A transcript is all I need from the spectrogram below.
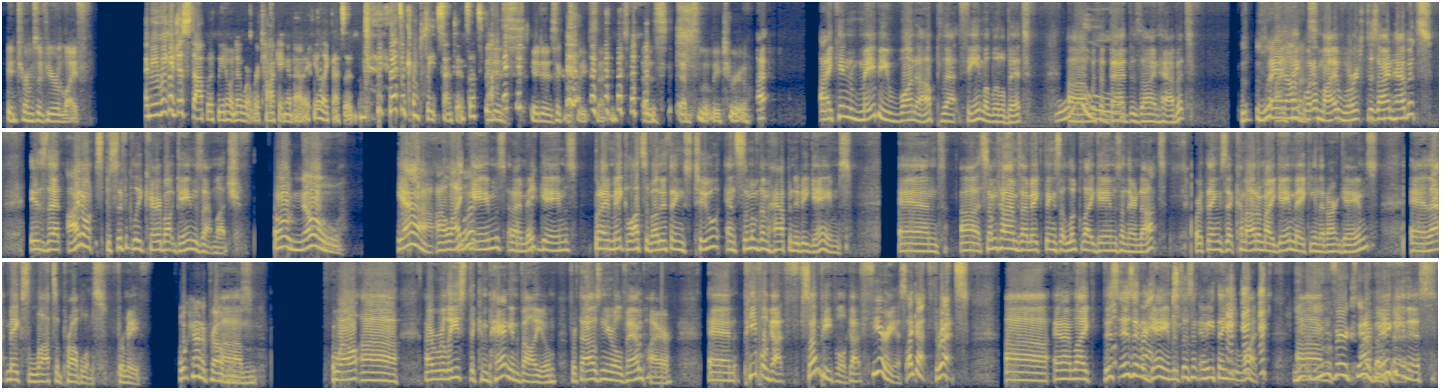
in terms of your life. I mean, we could just stop with "we don't know what we're talking about." I feel like that's a that's a complete sentence. That's It fine. is. It is a complete sentence. That is absolutely true. I I can maybe one up that theme a little bit uh, with a bad design habit. L- Lay I on think us. one of my worst design habits is that I don't specifically care about games that much. oh no! Yeah, I like What? games and I make games, but I make lots of other things too, and some of them happen to be games. And uh, sometimes I make things that look like games and they're not, or things that come out of my game making that aren't games, and that makes lots of problems for me. What kind of problems? Um, well, uh, I released the companion volume for Thousand Year Old Vampire, and people got some people got furious. I got threats, uh, and I'm like, "This isn't a game. This isn't anything you want." you, um, you were very clear I'm about making that. this.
